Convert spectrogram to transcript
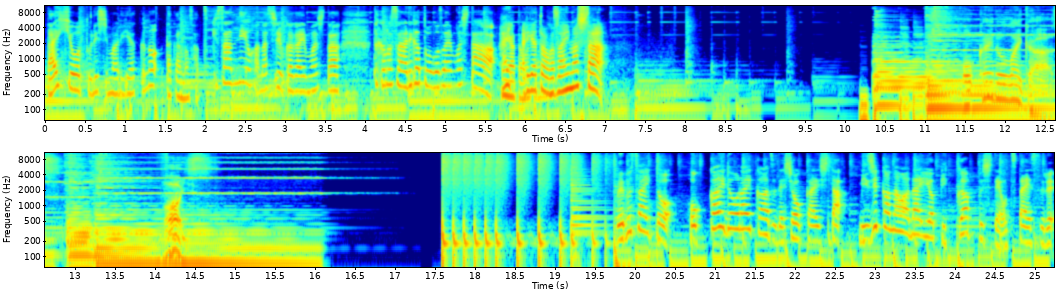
代表取締役の高野さつきさんにお話を伺いました。高野さんありがとうございました。はい、ありがとうございました。北海道 Likers。Voice ウェブサイト北海道 Likers で紹介した身近な話題をピックアップしてお伝えする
